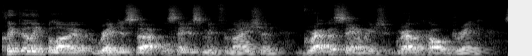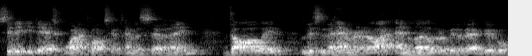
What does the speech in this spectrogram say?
Click the link below, register, we'll send you some information, grab a sandwich, grab a cold drink, sit at your desk, 1 o'clock September 17, dial in, listen to Emma and I, and learn a little bit about Google+.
